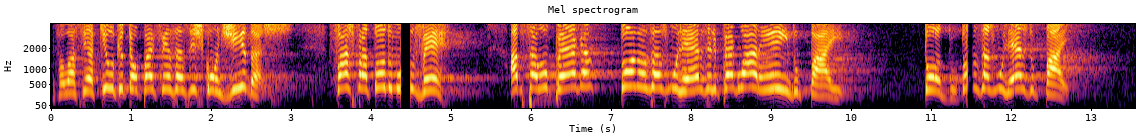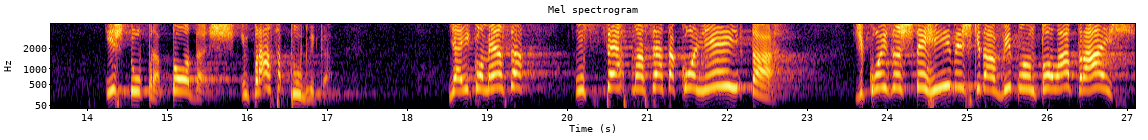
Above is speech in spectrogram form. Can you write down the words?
e falou assim: aquilo que o teu pai fez às escondidas, faz para todo mundo ver. Absalão pega todas as mulheres, ele pega o harém do pai, todo, todas as mulheres do pai, estupra todas em praça pública. E aí começa um certo, uma certa colheita de coisas terríveis que Davi plantou lá atrás,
